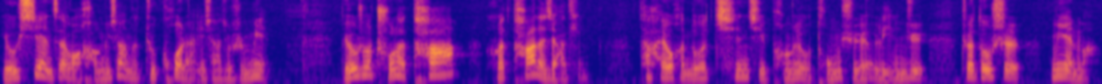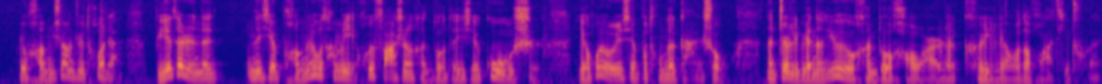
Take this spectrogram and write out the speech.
由线再往横向的就扩展一下，就是面。比如说，除了他和他的家庭，他还有很多亲戚、朋友、同学、邻居，这都是面嘛，就横向去拓展。别的人的那些朋友，他们也会发生很多的一些故事，也会有一些不同的感受。那这里边呢，又有很多好玩的可以聊的话题出来，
